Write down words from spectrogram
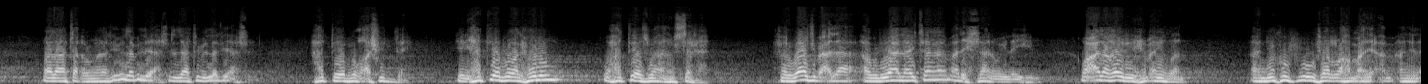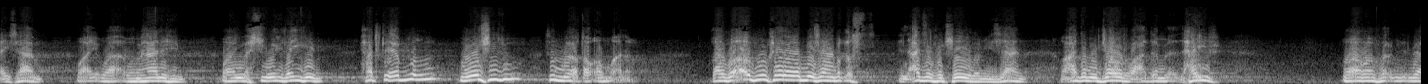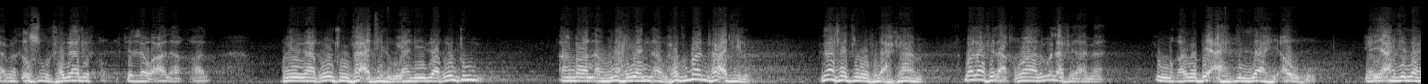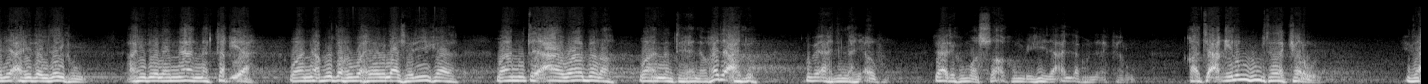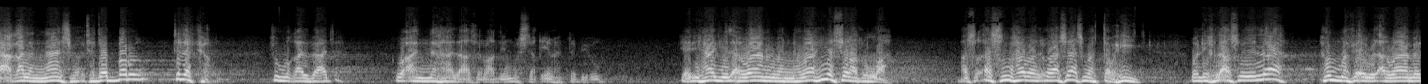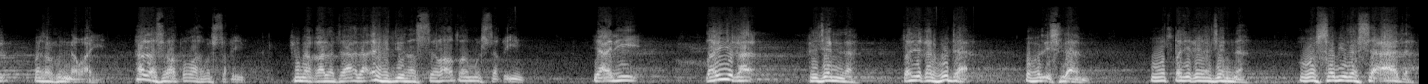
ولا تقربوا التي إلا بالتي أحسن. حتى يبلغ أشده. يعني حتى يبلغ الحلم وحتى يزول عنه السفه. فالواجب على أولياء الأيتام الإحسان إليهم. وعلى غيرهم أيضا. أن يكفوا شرهم عن الأيتام ومالهم وأن يحسنوا إليهم حتى يبلغوا ويرشدوا ثم يعطوا أموالهم. قال واوفوا الكيل والميزان بقسط العدل في الكيل والميزان وعدم الجور وعدم الحيف وقصه كذلك جل وعلا قال وإذا قلتم فاعدلوا. يعني إذا قلتم أمرا أو نهيا أو حكما فاعدلوا لا تجروا في الأحكام ولا في الأقوال ولا في الأعمال. ثم قال وبعهد الله أوفوا. يعني عهد الله لعهد إليكم. عهد إلينا أن نتقيه وأن نعبده وحده لا شريك له وأن نطيع أوامره وأن ننتهي عنه. هذا عهده. وبعهد الله أوفوا ذلكم وصاكم به لعلكم تذكرون. قال تعقلون هم تذكرون. إذا عقل الناس وتدبروا تذكروا. ثم قال بعده وأن هذا صراطي مستقيما فاتبعوه. يعني هذه الأوامر والنواهي هي صراط الله. أصلها وأساسها التوحيد والإخلاص لله. ثم فعل الأوامر. وترك النواهي. هذا صراط الله المستقيم. كما قال تعالى اهدنا الصراط المستقيم. يعني طريق الجنة طريق الهدى وهو الإسلام وهو الطريق إلى الجنة وهو السبيل السعادة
